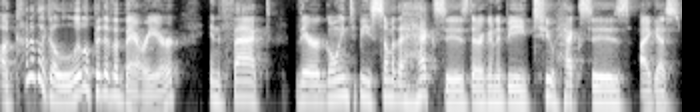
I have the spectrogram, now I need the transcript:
a kind of like a little bit of a barrier. In fact, there are going to be some of the hexes that are going to be two hexes, I guess,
